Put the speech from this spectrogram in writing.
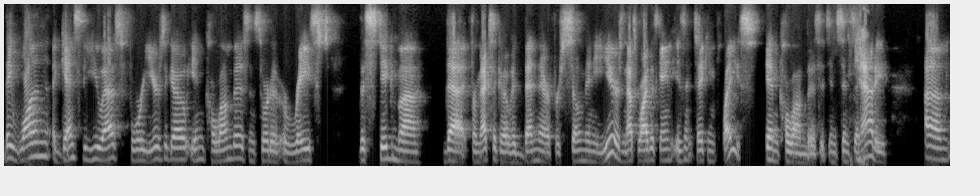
They won against the US four years ago in Columbus and sort of erased the stigma that for Mexico had been there for so many years. And that's why this game isn't taking place in Columbus, it's in Cincinnati. Um,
